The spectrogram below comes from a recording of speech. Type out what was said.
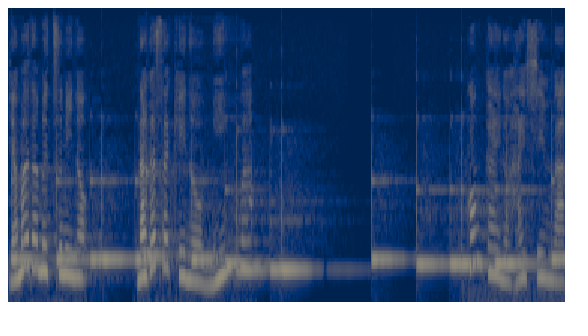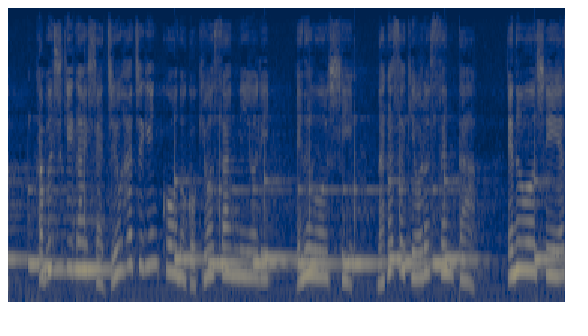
山田睦美の長崎の民話。今回の配信は株式会社18銀行のご協賛により NOC 長崎卸センター NOCS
